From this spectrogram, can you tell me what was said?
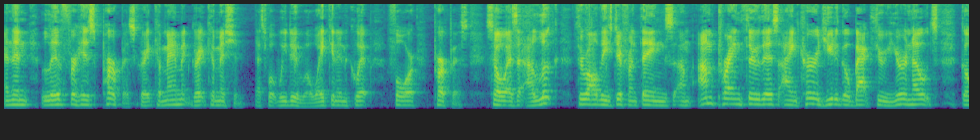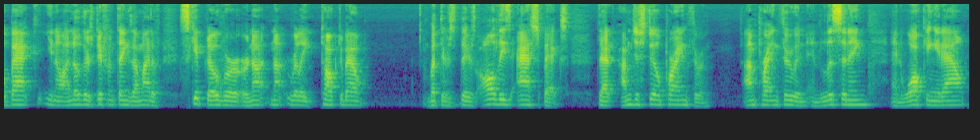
and then live for His purpose. Great commandment, great commission. That's what we do. Awaken and equip for purpose. So as I look through all these different things, um, I'm praying through this. I encourage you to go back through your notes, go back. You know, I know there's different things I might have skipped over or not not really talked about but there's there's all these aspects that I'm just still praying through. I'm praying through and, and listening and walking it out.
